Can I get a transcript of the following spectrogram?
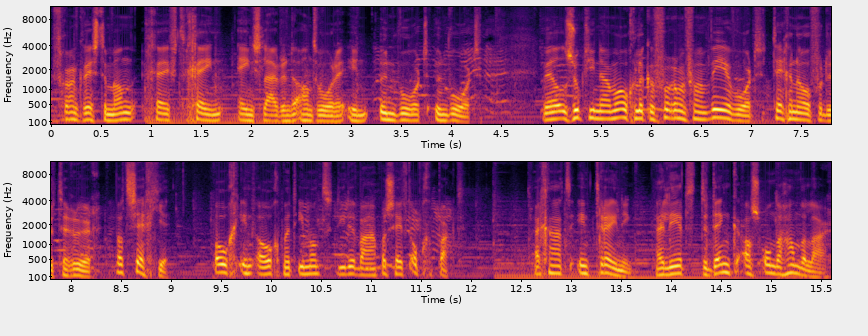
Frank Westerman geeft geen eensluidende antwoorden in een woord een woord. Wel zoekt hij naar mogelijke vormen van weerwoord tegenover de terreur. Wat zeg je? Oog in oog met iemand die de wapens heeft opgepakt. Hij gaat in training. Hij leert te denken als onderhandelaar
